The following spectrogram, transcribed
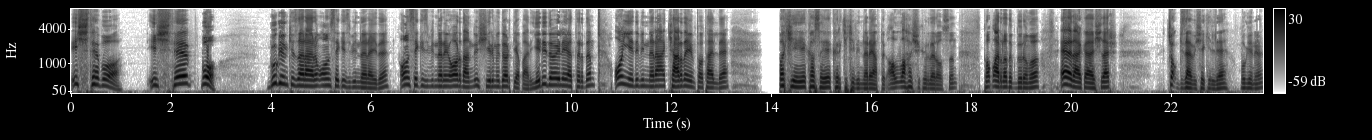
İşte bu. İşte bu. Bugünkü zararım 18 bin liraydı. 18 bin lirayı oradan düş 24 yapar. 7 de öyle yatırdım. 17 bin lira kardayım totalde. Bakiyeyi kasayı 42 bin lira yaptık. Allah'a şükürler olsun. Toparladık durumu. Evet arkadaşlar. Çok güzel bir şekilde bugünün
